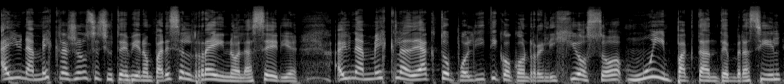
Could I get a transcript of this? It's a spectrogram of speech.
Hay una mezcla, yo no sé si ustedes vieron, parece el reino la serie. Hay una mezcla de acto político con religioso muy impactante en Brasil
